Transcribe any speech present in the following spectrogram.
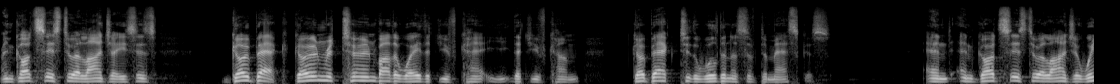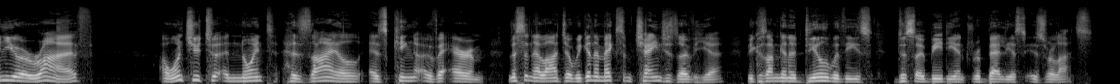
And God says to Elijah, He says, Go back, go and return by the way that you've, that you've come. Go back to the wilderness of Damascus. And, and God says to Elijah, When you arrive, I want you to anoint Hazael as king over Aram. Listen, Elijah, we're going to make some changes over here because I'm going to deal with these disobedient, rebellious Israelites.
